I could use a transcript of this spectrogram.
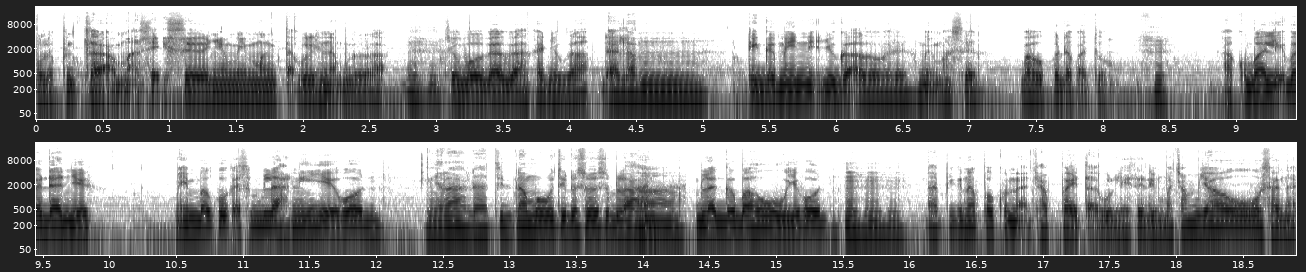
Walaupun teramat seksanya Memang tak boleh nak bergerak. Cuba gagahkan juga. Dalam 3 minit juga aku kata Ambil masa Baru aku dapat tu. Hmm. Aku balik badan je. Member aku kat sebelah ni je pun Yalah dah tid- lama pun tidur sebelah kan. ha, Belaga bahu je pun Hmm hmm hmm. Tapi kenapa aku nak capai tak boleh tadi Macam jauh sangat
